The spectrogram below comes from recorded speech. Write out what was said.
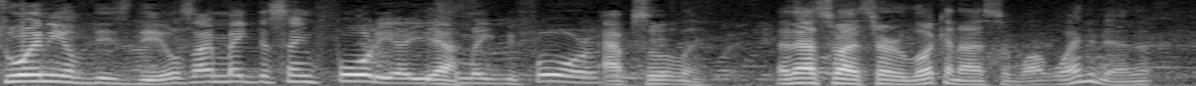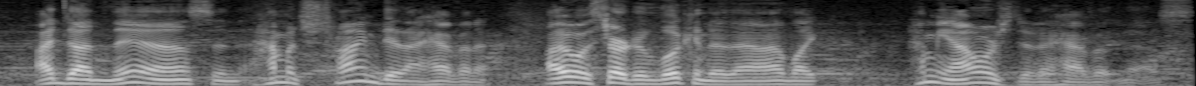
20 of these deals, I make the same 40 I used Yeah. to make before. Absolutely. And that's why I started looking. I said, well, wait a minute. I'd done this, and how much time did I have in it? I always started looking at that. I'm like, how many hours did I have in this?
